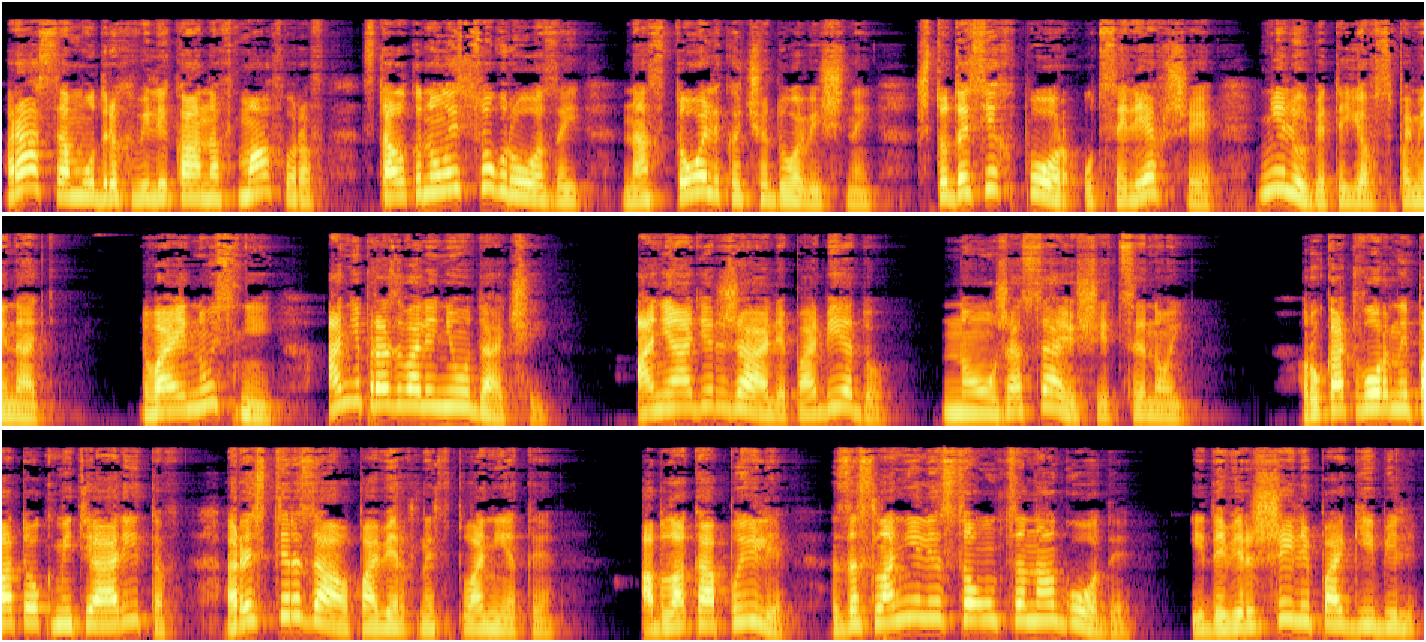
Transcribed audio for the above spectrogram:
раса мудрых великанов-мафоров столкнулась с угрозой настолько чудовищной, что до сих пор уцелевшие не любят ее вспоминать. Войну с ней они прозвали неудачей. Они одержали победу, но ужасающей ценой. Рукотворный поток метеоритов растерзал поверхность планеты. Облака пыли заслонили солнце на годы, и довершили погибель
